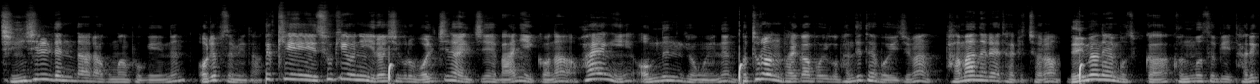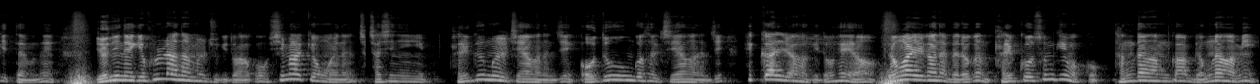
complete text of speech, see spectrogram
진실된다라고만 보기에는 어렵습니다. 특히 수기운이 이런 식으로 월지나 일지에 많이 있거나 화행이 없는 경우에는 겉으로는 밝아 보이고 반듯해 보이지만 밤하늘의 달빛처럼 내면의 모습과 겉모습이 다르기 때문에 연인에게 혼란함을 주기도 하고 심할 경우에는 자신이 밝음을 지향하는지 어두운 것을 지향하는지 헷갈려 하기도 해요. 병화일간의 매력은 밝고 숨김없고 당당함과 명랑함이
